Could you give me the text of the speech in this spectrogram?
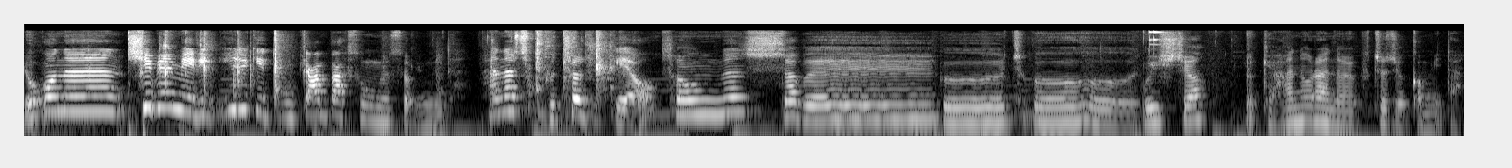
요거는 11mm 1기둥 깜빡 속눈썹입니다. 하나씩 붙여줄게요. 속눈썹을 붙여보 보이시죠? 이렇게 한올한올 붙여줄 겁니다.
